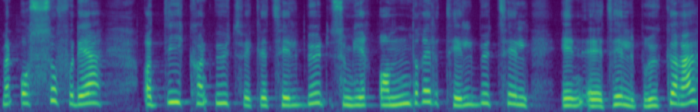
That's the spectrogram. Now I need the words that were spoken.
men også fordi at de kan utvikle tilbud som gir andre tilbud til, eh, til brukere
